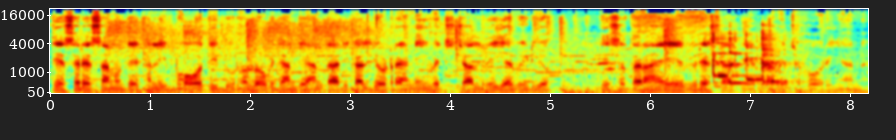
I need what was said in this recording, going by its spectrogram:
ਤੇ ਇਸ ਰੇਸਾਂ ਨੂੰ ਦੇਖਣ ਲਈ ਬਹੁਤ ਹੀ ਦੂਰੋਂ ਲੋਕ ਜਾਂਦੇ ਹਨ। ਤਾਂ ਅੱਜ ਕੱਲ੍ਹ ਜੋ ਟ੍ਰੈਂਡਿੰਗ ਵਿੱਚ ਚੱਲ ਰਹੀ ਹੈ ਵੀਡੀਓ, ਇਸ ਤਰ੍ਹਾਂ ਇਹ ਰੇਸਾਂ ਕੇਰਲਾ ਵਿੱਚ ਹੋ ਰਹੀਆਂ ਹਨ।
